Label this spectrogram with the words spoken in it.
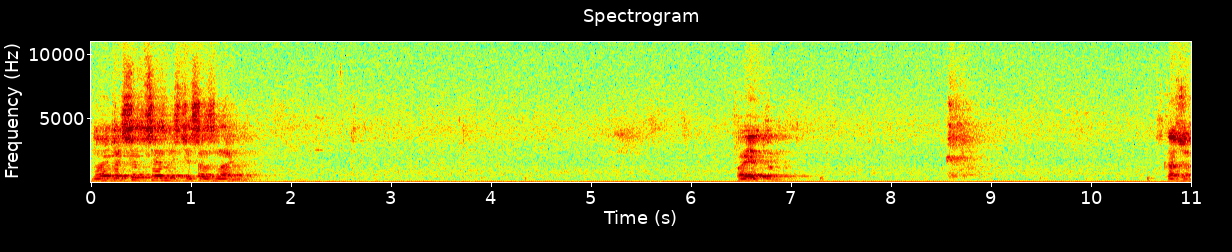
Но это все ценности сознания. Поэтому, скажем,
